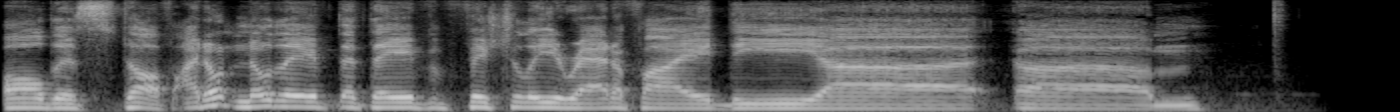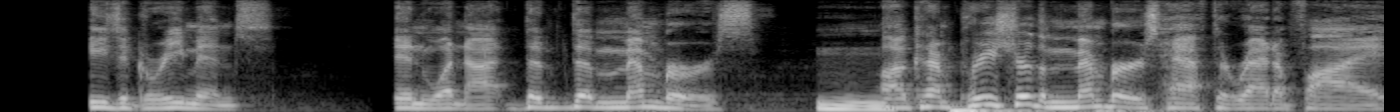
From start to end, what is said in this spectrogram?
all this stuff. I don't know they that they've officially ratified the uh, um, these agreements and whatnot. The the members, Mm. because I'm pretty sure the members have to ratify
